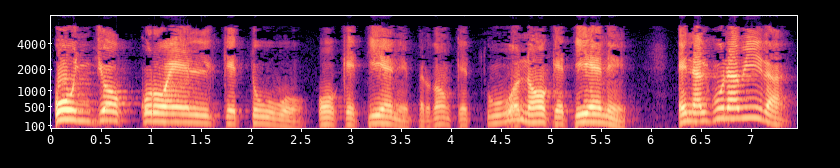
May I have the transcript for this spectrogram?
un yo cruel que tuvo, o que tiene, perdón, que tuvo, no, que tiene, en alguna vida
